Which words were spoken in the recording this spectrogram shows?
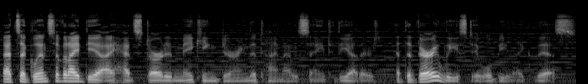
That's a glimpse of an idea I had started making during the time I was saying to the others. At the very least, it will be like this.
